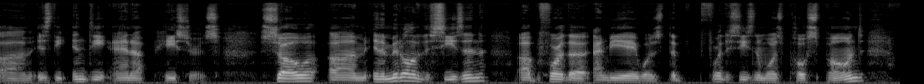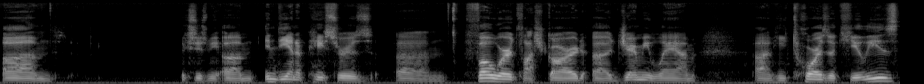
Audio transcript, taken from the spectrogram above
um, is the Indiana Pacers. So um, in the middle of the season, uh, before the NBA was the before the season was postponed, um, excuse me, um, Indiana Pacers um, forward slash guard uh, Jeremy Lamb, um, he tore his Achilles.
